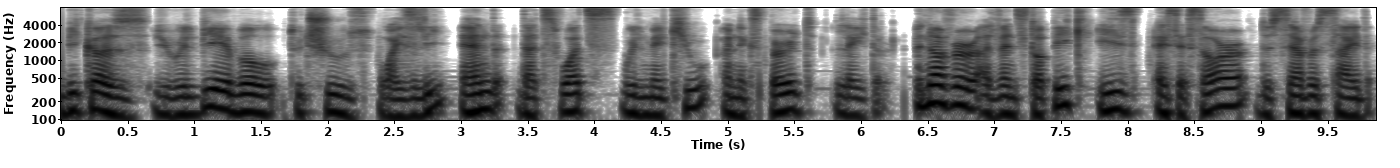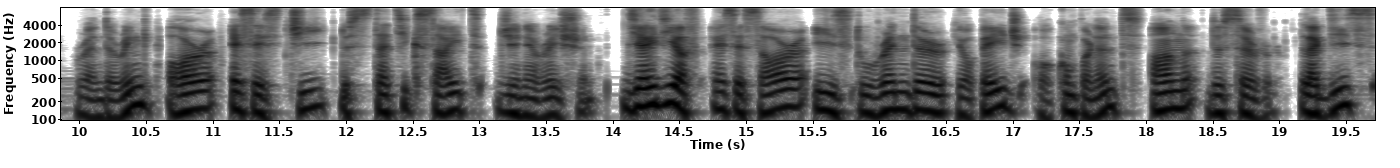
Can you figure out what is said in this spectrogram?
because you will be able to choose wisely and that's what will make you an expert later. Another advanced topic is SSR, the server-side rendering, or SSG, the static site generation. The idea of SSR is to render your page or component on the server. Like this,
